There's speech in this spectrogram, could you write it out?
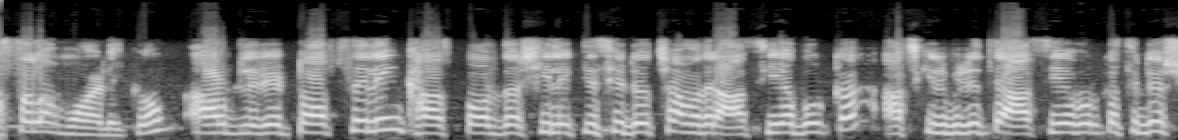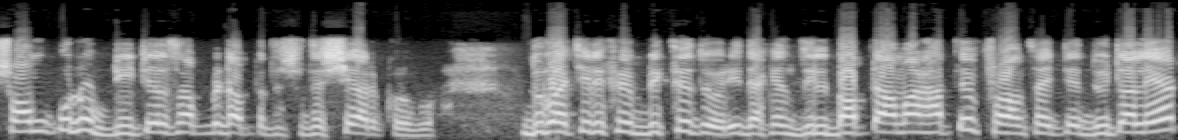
আসসালামু আলাইকুম। আউটলেটের টপ সেলিং খাস পর্দাশীল একটি সেট হচ্ছে আমাদের আসিয়া বোরকা আজকের ভিডিওতে আসিয়া বোরকা সেটের সম্পূর্ণ ডিটেলস আপডেট আপনাদের সাথে শেয়ার করব। দুবাই চেরি ফেব্রিক্সে তৈরি। দেখেন, জিলবাবটা আমার হাতে ফ্রন্ট সাইডে দুইটা লেয়ার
